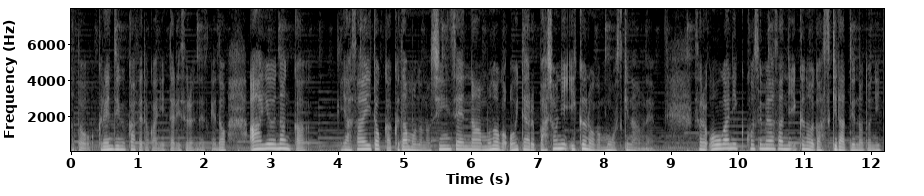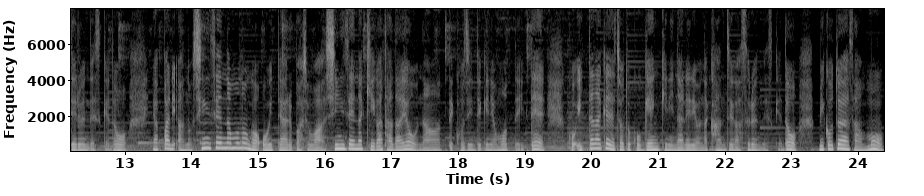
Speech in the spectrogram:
あとクレンジングカフェとかに行ったりするんですけどああいうなんか野菜とか果物の新鮮なものが置いてある場所に行くのがもう好きなのね。それオーガニックコスメ屋さんに行くのが好きだっていうのと似てるんですけどやっぱりあの新鮮なものが置いてある場所は新鮮な気が漂うなって個人的に思っていてこう行っただけでちょっとこう元気になれるような感じがするんですけどみこと屋さんも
